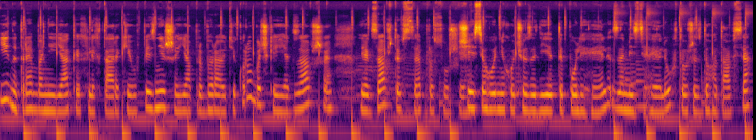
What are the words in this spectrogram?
і не треба ніяких ліхтариків. Пізніше я прибираю ті коробочки, і як завжди, як завжди, все просушую. Ще сьогодні хочу задіяти полігель замість гелю, хто вже здогадався.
